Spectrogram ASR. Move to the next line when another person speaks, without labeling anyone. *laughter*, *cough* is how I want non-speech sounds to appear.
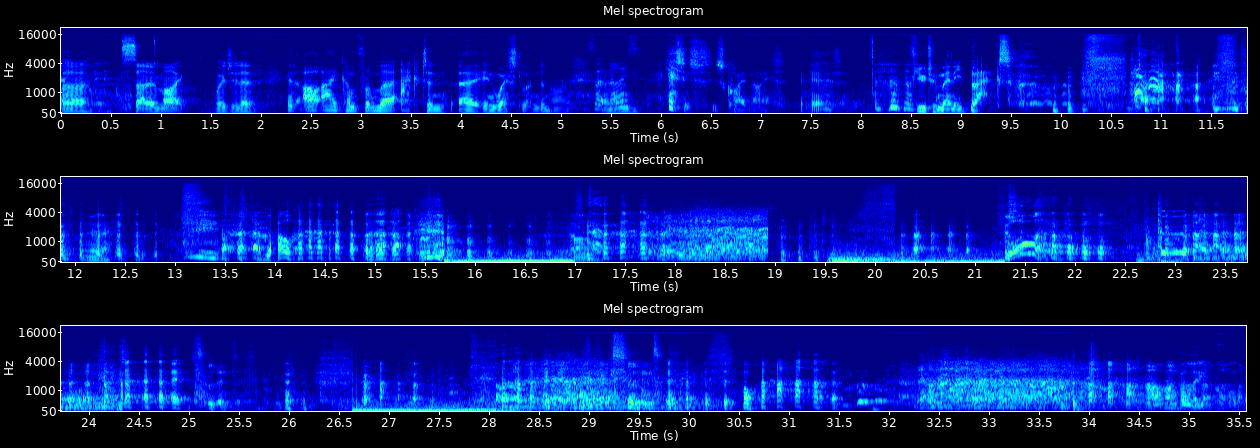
Uh, so, Mike, where do you live?
Yes, I I come from uh, Acton uh, in West London.
Is that nice?
Yes, it's, it's quite nice. Yes. *laughs* Few too many blacks. *laughs* *laughs* Excellent. Excellent. Unbelievable.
